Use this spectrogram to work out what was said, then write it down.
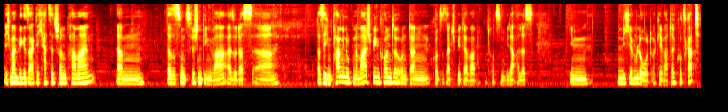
Ich meine, wie gesagt, ich hatte es jetzt schon ein paar Mal, ähm, dass es so ein Zwischending war. Also, dass, äh, dass ich ein paar Minuten normal spielen konnte und dann kurze Zeit später war trotzdem wieder alles im nicht im Lot. Okay, warte, kurz Cut.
